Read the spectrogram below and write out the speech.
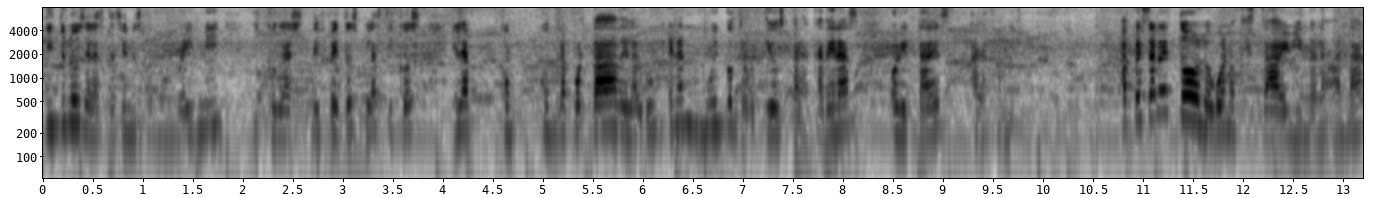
títulos de las canciones como Rape Me y collage de fetos plásticos en la contraportada del álbum eran muy controvertidos para cadenas orientadas a la familia. A pesar de todo lo bueno que estaba viviendo la banda,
